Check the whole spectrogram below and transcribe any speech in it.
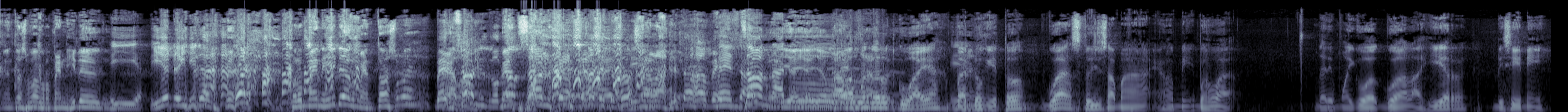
Mentos mah permen hidung. Iya, iya dong, iya dong. Permen hidung mentos mah. Benson goblok. Benson. Benson, Iya, iya, iya. Kalau menurut gua ya, Iya. Bandung itu, gua setuju sama Elmi bahwa dari mulai gua gua lahir di sini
